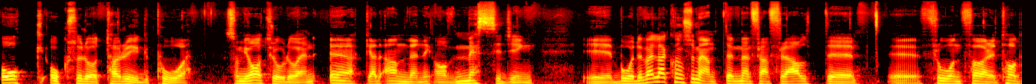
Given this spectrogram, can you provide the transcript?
och också då ta rygg på, som jag tror, då, en ökad användning av messaging eh, både vad gäller konsumenter men framför allt Eh, från företag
